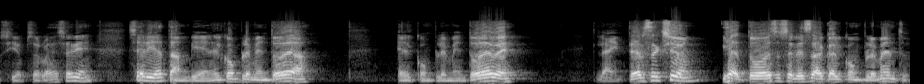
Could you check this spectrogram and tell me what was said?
si observas ese bien, sería también el complemento de A, el complemento de B, la intersección, y a todo eso se le saca el complemento.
